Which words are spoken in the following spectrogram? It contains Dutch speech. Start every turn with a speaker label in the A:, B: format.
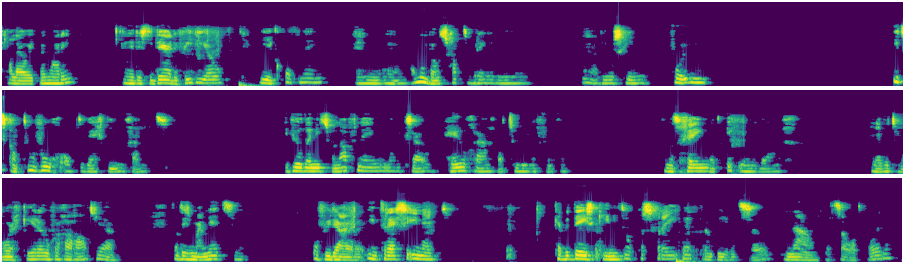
A: Hallo, ik ben Marie. En dit is de derde video die ik opneem. En uh, om een boodschap te brengen die, uh, ja, die misschien voor u iets kan toevoegen op de weg die u gaat. Ik wil daar niets van afnemen, maar ik zou heel graag wat toe willen voegen. Van hetgeen wat ik in me draag. Daar hebben we het de vorige keer over gehad, ja. Dat is maar net uh, of u daar interesse in hebt. Ik heb het deze keer niet opgeschreven. Ik probeer het zo. Nou, dat zal wat worden.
